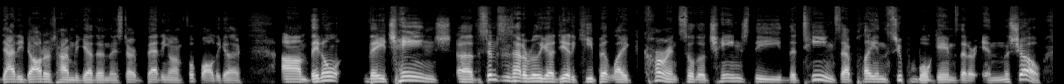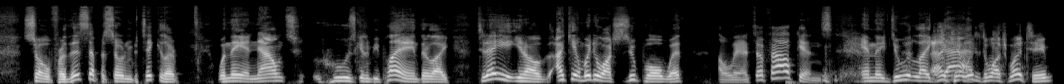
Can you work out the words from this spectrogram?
daddy daughter time together and they start betting on football together um they don't they change uh the simpsons had a really good idea to keep it like current so they'll change the the teams that play in the super bowl games that are in the show. So for this episode in particular when they announce who's going to be playing they're like today you know i can't wait to watch the super bowl with atlanta falcons. And they do it like I that can't wait to watch my team,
